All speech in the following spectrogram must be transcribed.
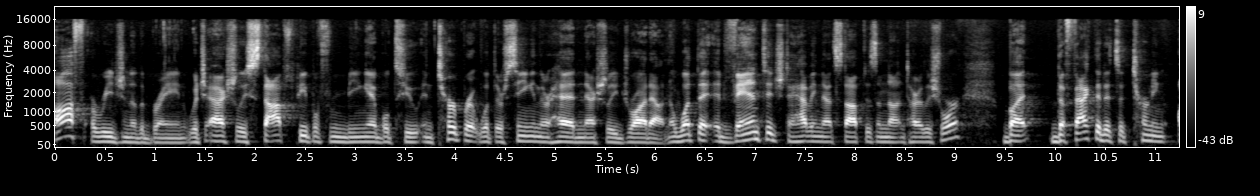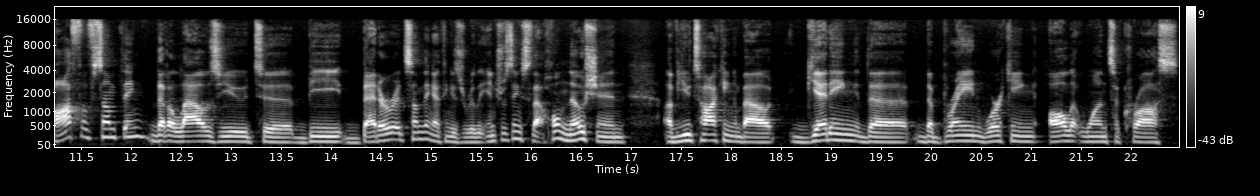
off a region of the brain which actually stops people from being able to interpret what they're seeing in their head and actually draw it out. Now, what the advantage to having that stopped is, I'm not entirely sure, but the fact that it's a turning off of something that allows you to be better at something, I think is really interesting. So, that whole notion of you talking about getting the, the brain working all at once across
